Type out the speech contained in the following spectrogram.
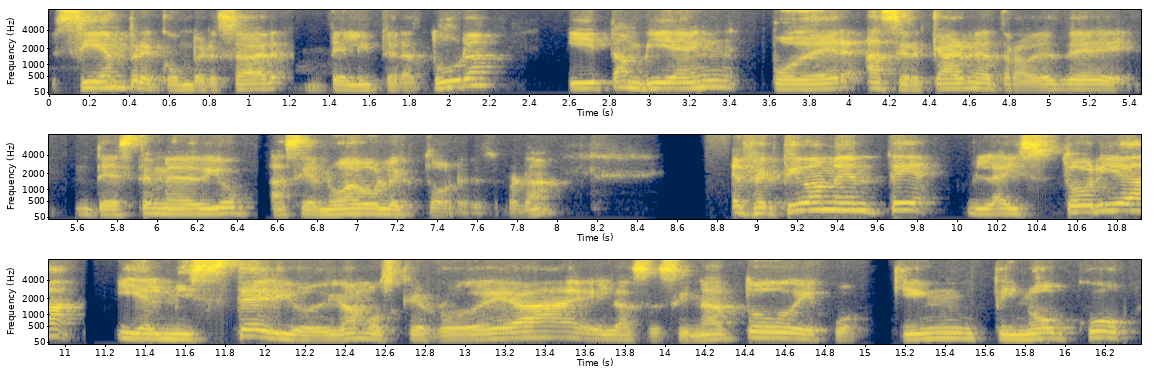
siempre conversar de literatura y también poder acercarme a través de, de este medio hacia nuevos lectores, ¿verdad? Efectivamente, la historia y el misterio, digamos, que rodea el asesinato de Joaquín Tinoco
